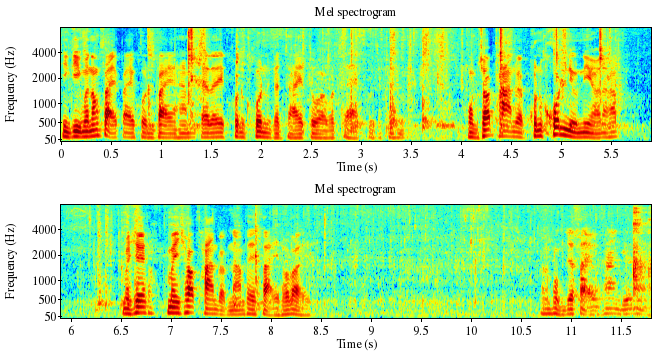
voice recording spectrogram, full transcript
จริงๆ มันต้องใส่ไปคนไปนะครับมันจะได้ข้นๆกระจายตัวกระแตกตัวผมชอบทานแบบข้นๆเหนียวๆนะครับ ไม่ใช่ไม่ชอบทานแบบน้ำใสๆเท่าไหร่งั้นผมจะใส่ค่อนข้างเยอะหน่อย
